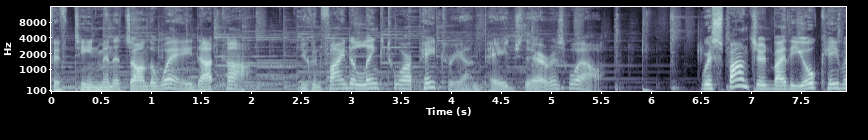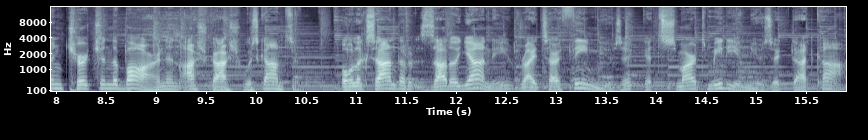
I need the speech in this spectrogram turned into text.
15minutesontheway.com. You can find a link to our Patreon page there as well. We're sponsored by the Oak Haven Church in the Barn in Oshkosh, Wisconsin. Oleksandr Zadoyani writes our theme music at smartmediamusic.com.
